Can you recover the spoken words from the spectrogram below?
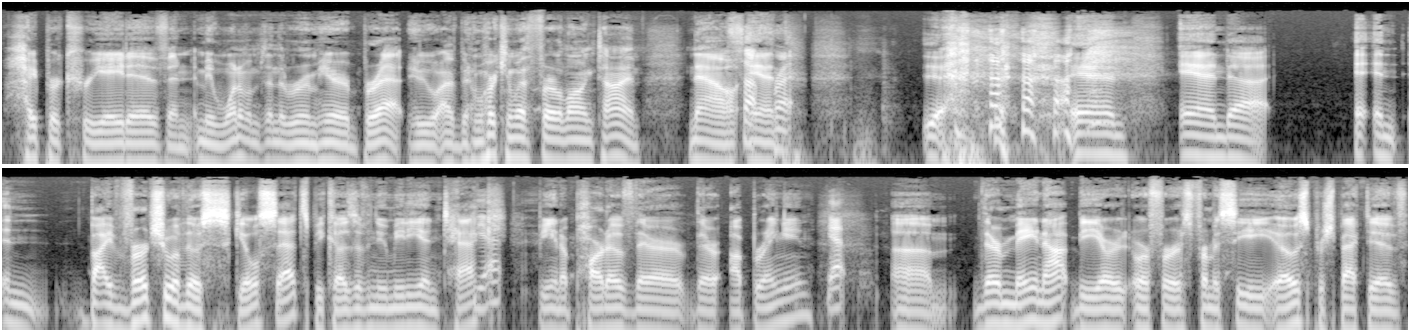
hyper creative and I mean one of them's in the room here Brett who I've been working with for a long time now What's up, and Brett? yeah and and uh and and by virtue of those skill sets because of new media and tech Yep. being a part of their their upbringing Yep. um, there may not be, or, or for, from a CEO's perspective,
